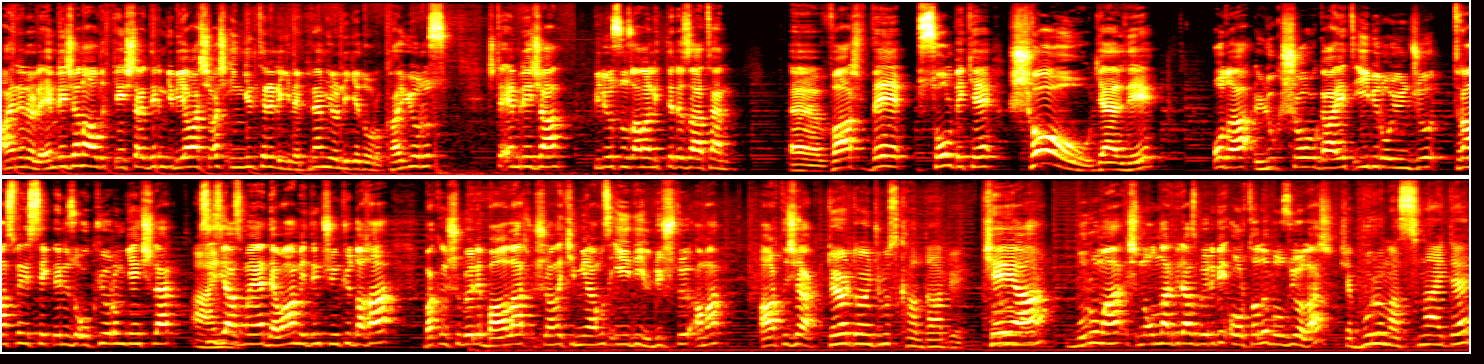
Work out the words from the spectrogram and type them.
Aynen öyle. Emrecan'ı aldık gençler. Dediğim gibi yavaş yavaş İngiltere Ligi'ne, Premier Lig'e doğru kayıyoruz. İşte Emrecan biliyorsunuz ana ligde de zaten e, var ve sol beke Shaw geldi. O da Luke Shaw gayet iyi bir oyuncu. Transfer isteklerinizi okuyorum gençler. Siz Aynen. yazmaya devam edin çünkü daha bakın şu böyle bağlar şu anda kimyamız iyi değil düştü ama artacak. 4 oyuncumuz kaldı abi. Kea, Buruma, şimdi onlar biraz böyle bir ortalığı bozuyorlar. işte Buruma, Snyder,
